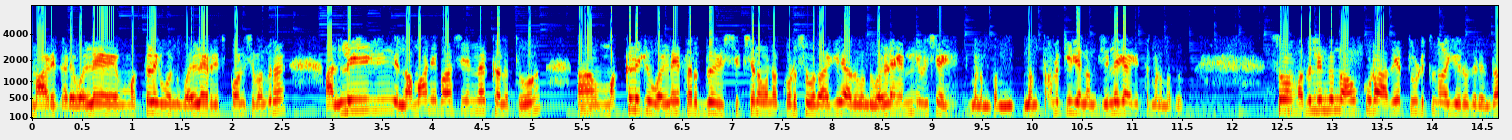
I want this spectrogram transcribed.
ಮಾಡಿದ್ದಾರೆ. ಒಳ್ಳೆ ಮಕ್ಕಳಿಗೆ ಒಂದು ಒಳ್ಳೆ ರೆಸ್ಪಾನ್ಸಿವ್ ಅಂದ್ರೆ ಅಲ್ಲಿ ಲಮಾನಿ ಭಾಷೆಯನ್ನ ಕಲಿತು ಆ, ಮಕ್ಕಳಿಗೆ ಒಳ್ಳೆ ತರದ ಶಿಕ್ಷಣವನ್ನ ಕೊಡಿಸುವುದಾಗಿ ಅದು ಒಂದು ಒಳ್ಳೆ ಹೆಮ್ಮೆ ವಿಷಯ ಆಗಿತ್ತು ಮೇಡಮ್ ನಮ್ಮ ತಾಲೂಕಿಗೆ ನಮ್ಮ ಜಿಲ್ಲೆಗೆ ಆಗಿತ್ತು ಮೇಡಮ್ ಅದು. ಸೊ ಮೊದಲಿಂದ ನಾವು ಕೂಡ ಅದೇ ತುಡಿತವಾಗಿರೋದ್ರಿಂದ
